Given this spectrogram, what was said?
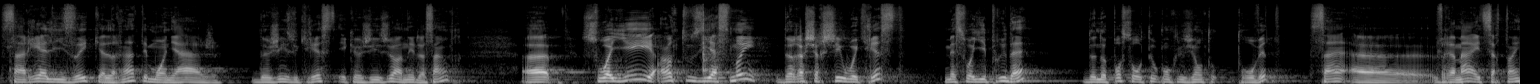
sans réaliser qu'elle rend témoignage de Jésus-Christ et que Jésus en est le centre. Euh, soyez enthousiasmés de rechercher où est Christ, mais soyez prudents de ne pas sauter aux conclusions trop vite sans euh, vraiment être certain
